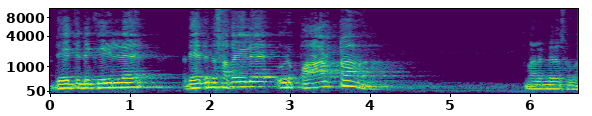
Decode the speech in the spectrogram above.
അദ്ദേഹത്തിന്റെ കീഴിലെ അദ്ദേഹത്തിന്റെ സഭയിലെ ഒരു പാർട്ടാണ് മലങ്കര സഭ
